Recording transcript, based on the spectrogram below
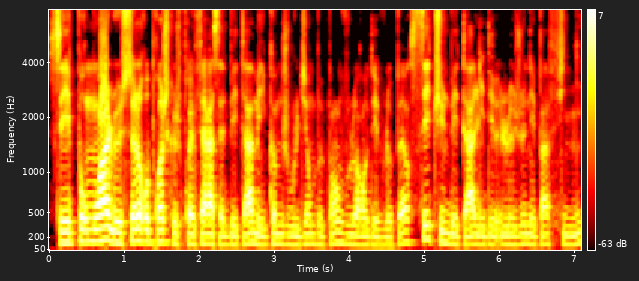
C'est pour moi le seul reproche que je préfère à cette bêta, mais comme je vous le dis, on ne peut pas en vouloir aux développeurs. C'est une bêta, le jeu n'est pas fini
